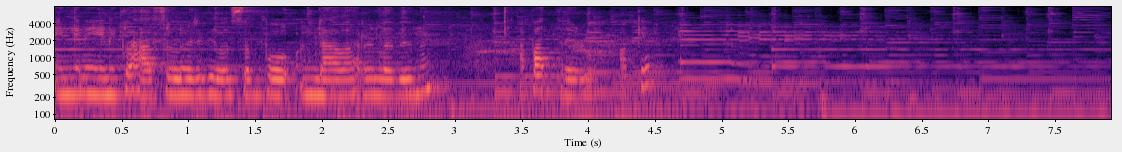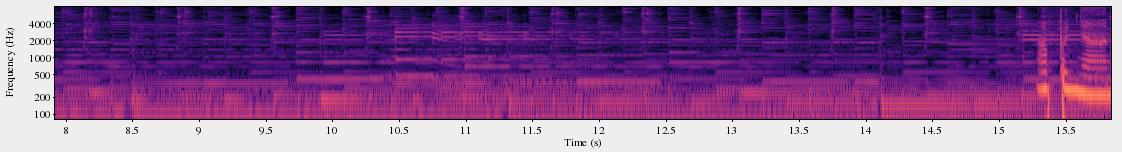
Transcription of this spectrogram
എങ്ങനെയാണ് ക്ലാസ്സുള്ള ഒരു ദിവസം പോ ഉണ്ടാവാറുള്ളതെന്ന്. അപ്പോൾ അത്രയേ ഉള്ളൂ. ഓക്കെ അപ്പം ഞാൻ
